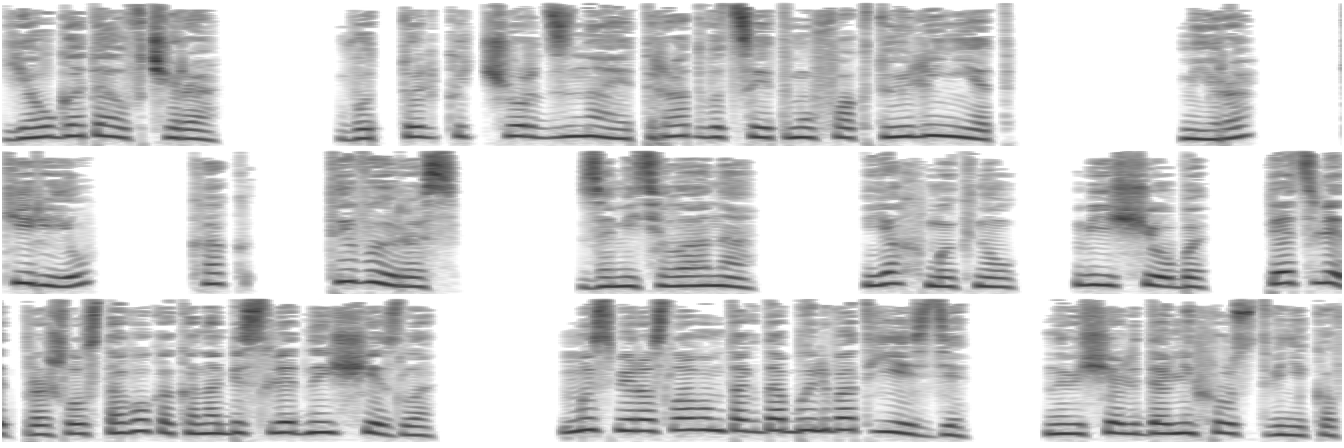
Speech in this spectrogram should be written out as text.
Я угадал вчера. Вот только черт знает, радоваться этому факту или нет. «Мира? Кирилл? Как ты вырос?» — заметила она. Я хмыкнул. Еще бы. Пять лет прошло с того, как она бесследно исчезла. Мы с Мирославом тогда были в отъезде, навещали дальних родственников.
